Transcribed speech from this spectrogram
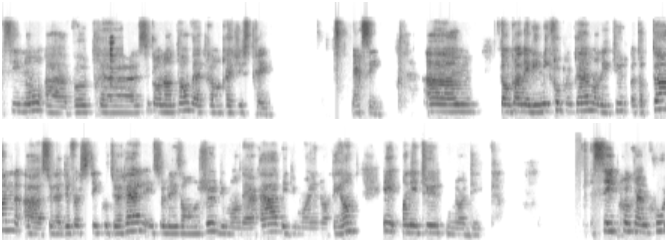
Sinon, votre, ce qu'on entend va être enregistré. Merci. donc, on a des micro-programmes en études autochtones sur la diversité culturelle et sur les enjeux du monde arabe et du Moyen-Orient et en études nordiques ces programmes courts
